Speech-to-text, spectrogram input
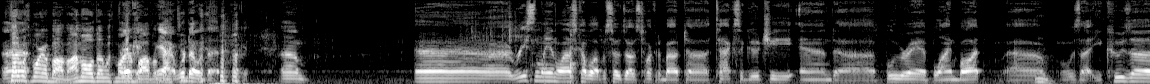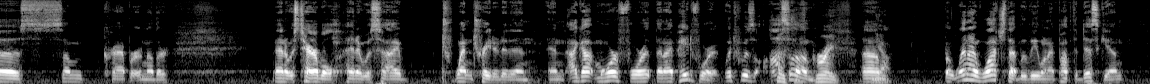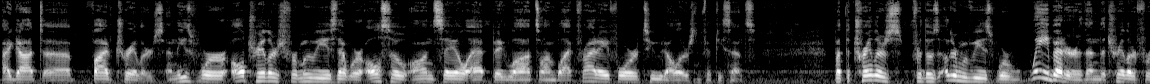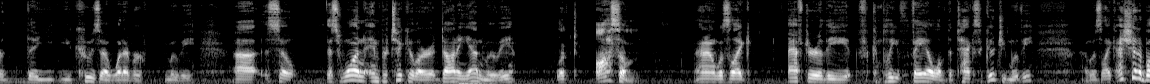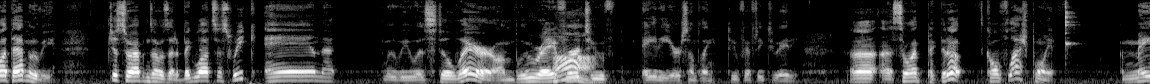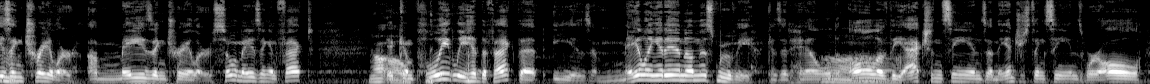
done with Mario Bava. I'm all done with Mario okay. Bava. Yeah, we're done with that. Okay. Um, uh, recently, in the last couple episodes, I was talking about uh, Tak Sakaguchi and uh, Blu-ray of Blind Bot. Uh. What was that? Yakuza, some crap or another. And it was terrible. And it was I went and traded it in, and I got more for it than I paid for it, which was awesome. great. Um, yeah. But when I watched that movie, when I popped the disc in, I got uh, five trailers, and these were all trailers for movies that were also on sale at Big Lots on Black Friday for two dollars and fifty cents. But the trailers for those other movies were way better than the trailer for the Yakuza whatever movie. Uh, so this one in particular, Donnie Yen movie, looked awesome. And I was like, after the complete fail of the Tak Sakaguchi movie, I was like, I should have bought that movie. Just so happens I was at a Big Lots this week, and that movie was still there on Blu-ray Ah. for two eighty or something, 250, 280. Uh, uh, so I picked it up. It's called Flashpoint. Amazing trailer. Amazing trailer. So amazing, in fact, Uh-oh. it completely hid the fact that he is mailing it in on this movie because it held all of the action scenes and the interesting scenes were all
